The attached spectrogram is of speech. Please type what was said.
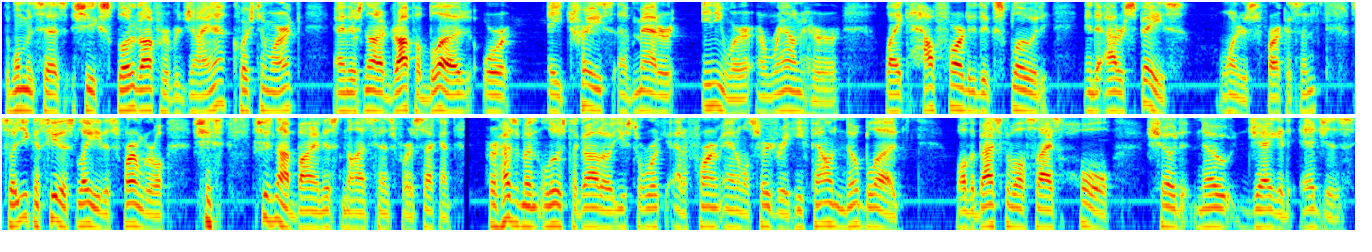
the woman says she exploded off her vagina, question mark, and there's not a drop of blood or a trace of matter anywhere around her. Like, how far did it explode into outer space? wonders Farquharson. So you can see this lady, this farm girl, she's she's not buying this nonsense for a second. Her husband, Louis Tagado, used to work at a farm animal surgery. He found no blood, while the basketball-sized hole showed no jagged edges.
